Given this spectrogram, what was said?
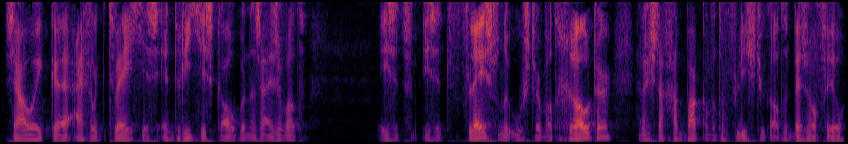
zou ik eigenlijk tweetjes en drietjes kopen. Dan zijn ze wat, is het, is het vlees van de oester wat groter. En als je dan gaat bakken, want dan verlies je natuurlijk altijd best wel veel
